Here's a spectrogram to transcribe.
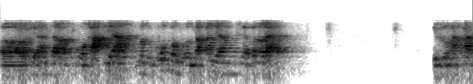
uh, di antara fuqaha yang mendukung pemberontakan yang dilakukan oleh Ibnu Asad.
